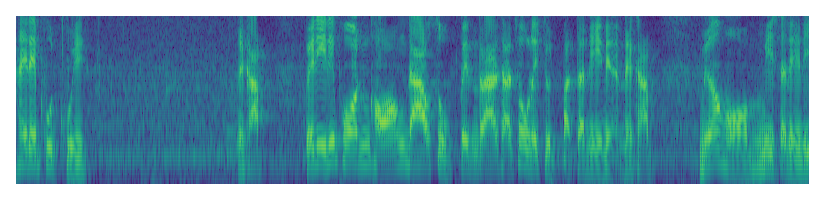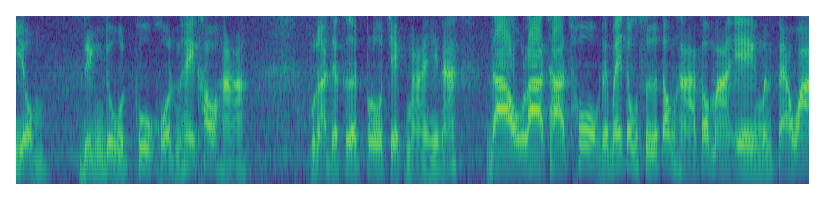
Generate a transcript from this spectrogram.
ให้ได้พูดคุยนะครับเป็นอิทธิพลของดาวศุกร์เป็นราชาโชคในจุดปัตตานีเนี่ยนะครับ เนื้อหอมมีเสน่ห์นิยม ดึงดูดผู้คนให้เข้าหา คุณอาจจะเกิดโปรเจกต์ใหม่นะ ดาวราชาโชคเนี่ยไม่ต้องซื้อต้องหาก็มาเอง มันแปลว่า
